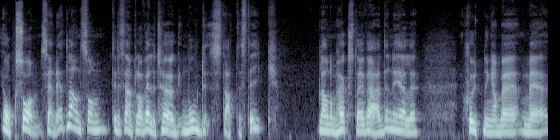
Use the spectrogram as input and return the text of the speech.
är också, sen är det ett land som till exempel har väldigt hög mordstatistik. Bland de högsta i världen när det gäller skjutningar med, med,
